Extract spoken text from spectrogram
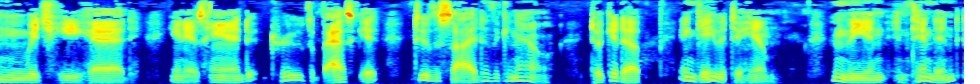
which he had in his hand, drew the basket to the side of the canal, took it up, and gave it to him. The intendant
